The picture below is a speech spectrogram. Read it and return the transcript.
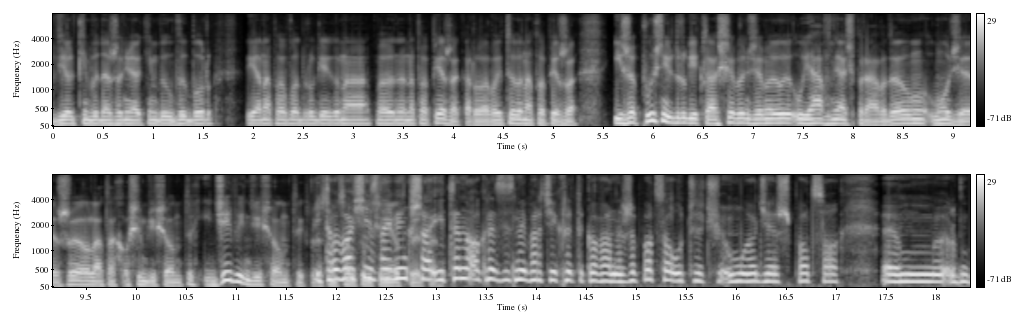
wielkim wydarzeniu, jakim był wybór Jana Pawła II na, na papieża, Karola Wojtyły na papieża. I że później w drugiej klasie będziemy ujawniać prawdę młodzieży o latach 80. i 90., które I to właśnie jest największa, i ten okres jest najbardziej krytykowany, że po co uczyć młodzież, po co um,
